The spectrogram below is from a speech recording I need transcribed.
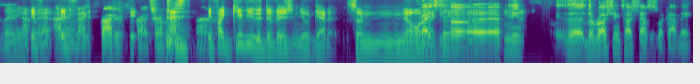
Maybe not. If- I if- mean, I- Rodgers is probably throwing less than. If I give you the division, you'll get it. So no, I'm right. not giving you. So, I mean, the the rushing touchdowns is what got me.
